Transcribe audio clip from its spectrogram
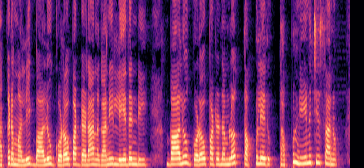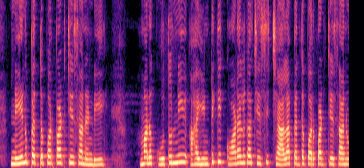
అక్కడ మళ్ళీ బాలు గొడవ పడ్డా అనగానే లేదండి. బాలు గొడవ పడడంలో తప్పు లేదు. తప్పు నేను చేశాను. నేను పెద్ద పొరపాటు చేశానండి. మన కూతుర్ని ఆ ఇంటికి కోడలుగా చేసి చాలా పెద్ద పొరపాటు చేశాను.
